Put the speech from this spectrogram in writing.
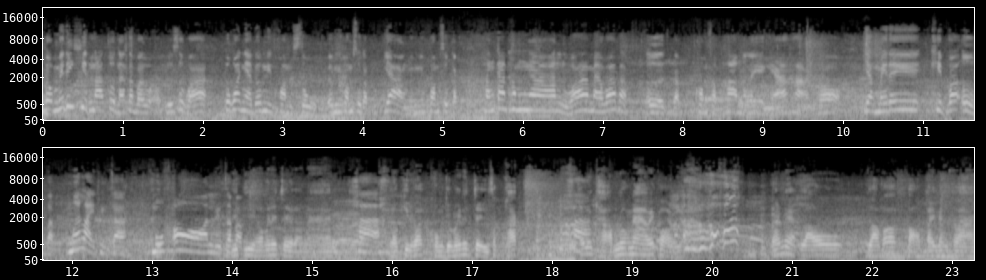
เบลไม่ได้คิดนะจุดนั้นแต่เบลรู้สึกว่าทุกวันเนี้ยเบลมีความสุขเบลมีความสุขกับทุกอย่างเบลมีความสุขกับทั้งการทำงานหรือว่าแม้ว่าแบบเออแบบความสัมพันธ์อะไรอย่างเงี้ยค่ะ ก็ยังไม่ได้คิดว่าเออแบบเมื่อไหร่ถึงจะ move on หรือจะแบบพี่ๆเขาไม่ได้เจอเรานานค่ะเราคิดว่าคงจะไม่ได้เจออีกสักพักค่ะเขาเลยถามล่วงหน้าไว้ก่อนนั้นเนี่ยเราเราก็ตอบไปกลาง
